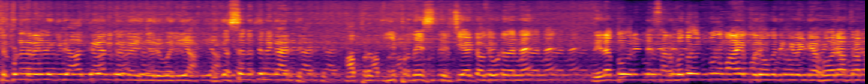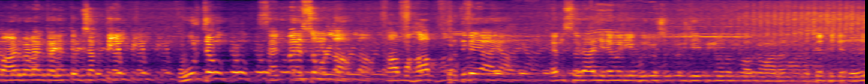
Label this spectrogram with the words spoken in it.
തൃപ്പൂണിത്തറയിലേക്ക് വ്യാപിക്കാനൊക്കെ കഴിഞ്ഞ ഒരു വലിയ വികസനത്തിന്റെ കാര്യത്തിൽ ഈ പ്രദേശം തീർച്ചയായിട്ടും അതുകൊണ്ട് തന്നെ നിലമ്പൂരിന്റെ സർവതോന്മുഖമായ പുരോഗതിക്ക് വേണ്ടി അഹോരാത്രം പാടുപെടാൻ കരുത്തും ശക്തിയും ഊർജവും സന്മനസ്സുമുള്ള ആ മഹാപ്രതിഭയായ എം സ്വരാജിനെ വലിയ ഭൂരിപക്ഷത്തിൽ വിജയിപ്പിക്കണമെന്ന് മാത്രമാണ് അഭ്യർത്ഥിക്കുന്നത്.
